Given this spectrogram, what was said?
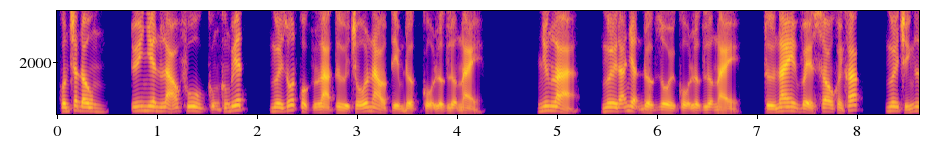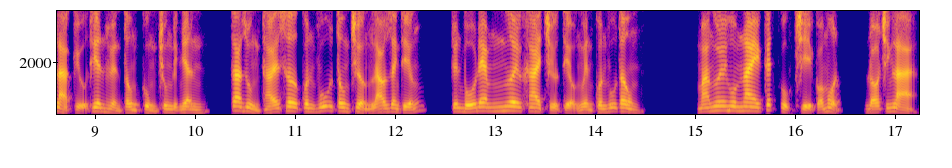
Quân chắc đông, tuy nhiên lão phu cũng không biết, ngươi rốt cuộc là từ chỗ nào tìm được cổ lực lượng này. Nhưng là, ngươi đã nhận được rồi cổ lực lượng này, từ nay về sau khoảnh khắc, ngươi chính là cựu thiên huyền tông cùng trung địch nhân, ta dùng thái sơ quân vũ tông trưởng lão danh tiếng, tuyên bố đem ngươi khai trừ tiểu nguyên quân vũ tông. Mà ngươi hôm nay kết cục chỉ có một, đó chính là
